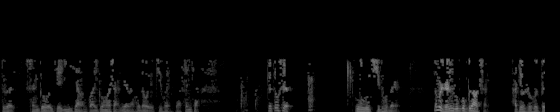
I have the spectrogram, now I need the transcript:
这个神给我一些意象，关于东方闪电的，回头我有机会再分享。这都是误入歧途的人。那么人如果不要神，他就是会被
